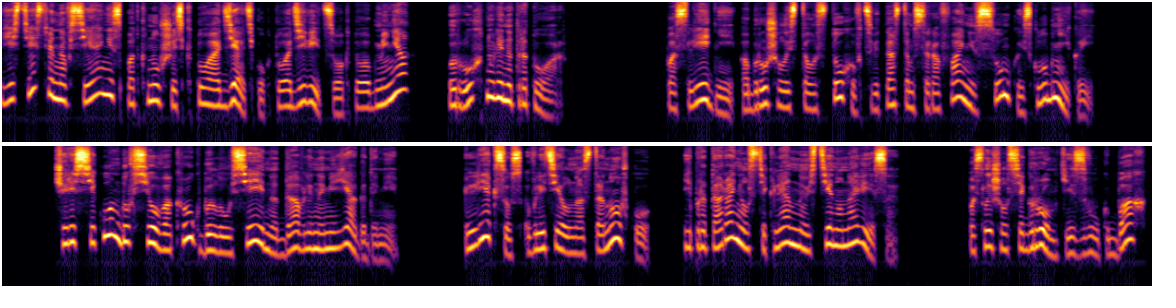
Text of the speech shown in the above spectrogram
Естественно, все они, споткнувшись кто о дядьку, кто о девицу, а кто об меня, рухнули на тротуар. Последней обрушилась толстуха в цветастом сарафане с сумкой с клубникой. Через секунду все вокруг было усеяно давленными ягодами. «Лексус» влетел на остановку и протаранил стеклянную стену навеса. Послышался громкий звук «бах»,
